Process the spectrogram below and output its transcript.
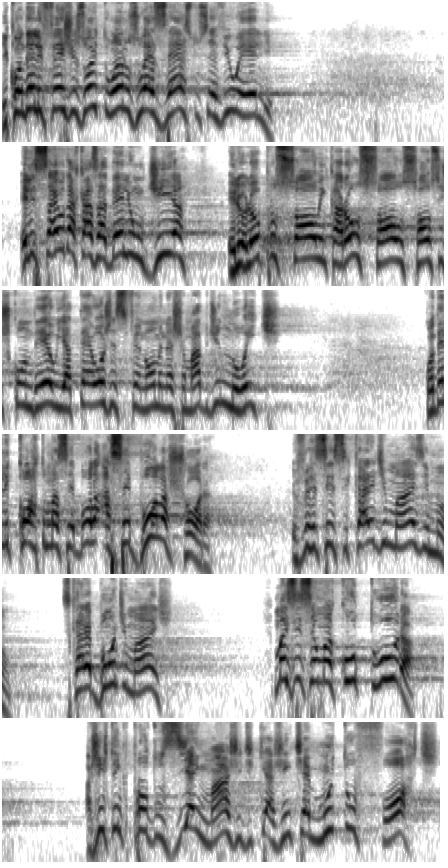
E quando ele fez 18 anos, o exército serviu ele. Ele saiu da casa dele um dia, ele olhou para o sol, encarou o sol, o sol se escondeu, e até hoje esse fenômeno é chamado de noite. Quando ele corta uma cebola, a cebola chora. Eu falei assim: esse cara é demais, irmão. Esse cara é bom demais. Mas isso é uma cultura. A gente tem que produzir a imagem de que a gente é muito forte.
